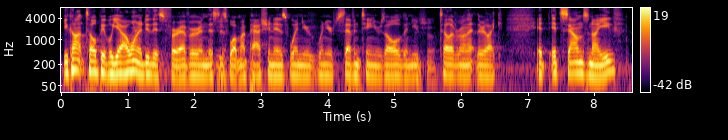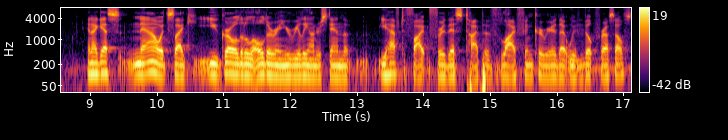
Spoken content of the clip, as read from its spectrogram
you can't tell people, yeah, I want to do this forever, and this is what my passion is. When you when you're 17 years old, and you Sure. tell everyone that they're like, it it sounds naive, and I guess now it's like you grow a little older and you really understand that you have to fight for this type of life and career that we've mm-hmm. built for ourselves.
